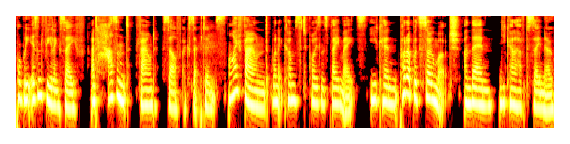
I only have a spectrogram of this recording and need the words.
probably isn't feeling safe and hasn't found self acceptance. I found when it comes to poisonous playmates, you can put up with so much and then you kind of have to say no.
